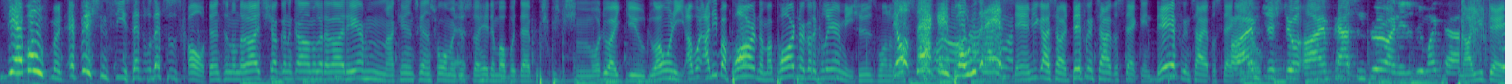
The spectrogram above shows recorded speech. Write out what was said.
Yeah, movement. Efficiency is that what that's what it's called. Dancing on the right, shotgun the camera the right here. Hmm, I can't transform it just to hit him up with that. Hmm, what do I do? Do I want to? I, want- I need my partner. My partner gotta clear me. Choose one of They're all them. stacking, bro. Look at this. Damn, you guys are a different type of stacking. Different type of stacking. I'm bro. just doing. I'm passing through. I need to do my task. Nah, you dead.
